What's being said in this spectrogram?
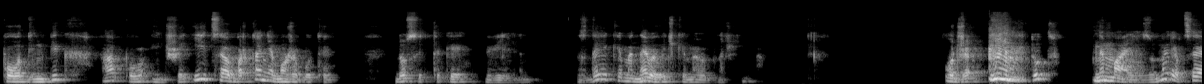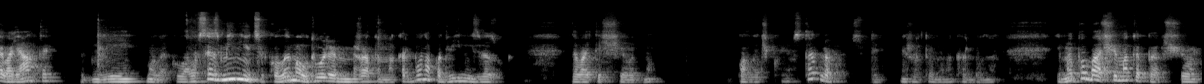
по один бік, а по інший. І це обертання може бути досить таки вільним, з деякими невеличкими обмеженнями. Отже, тут немає ізомерів, це варіанти однієї молекули. Але все змінюється, коли ми утворюємо між атомами карбона подвійний зв'язок. Давайте ще одну паличку я ставлю сюди між атомами карбона. І ми побачимо тепер, що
